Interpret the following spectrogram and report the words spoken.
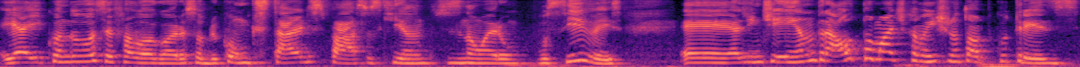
E aí, quando você falou agora sobre conquistar espaços que antes não eram possíveis, é, a gente entra automaticamente no tópico 13.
